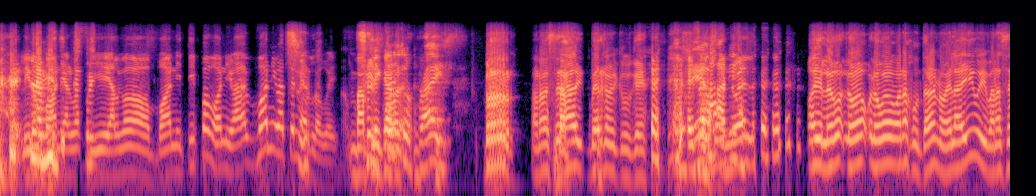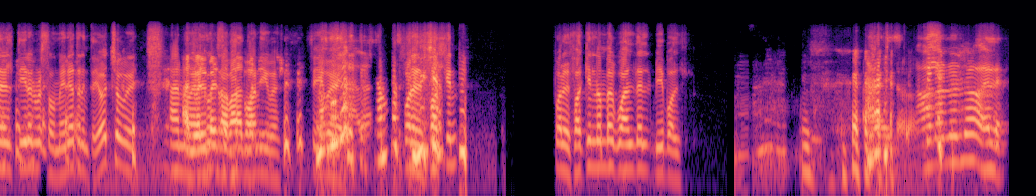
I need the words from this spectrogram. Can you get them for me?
Little La Bonnie, algo así, algo Bonnie, tipo Bonnie. Va, Bonnie va a tenerlo, güey. Va a aplicar. Surprise. Brr. Ah, no, ese, ay, verga, me equivoqué. Es el. Anuel. Oye, luego, luego, luego van a juntar a Noel ahí, güey, y van a hacer el tiro en WrestleMania 38, güey. A Noel Anuel contra Bad Bunny, güey. Sí, güey. Por el fucking... Por el fucking number one del B-Ball. No, no, no, no. El,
